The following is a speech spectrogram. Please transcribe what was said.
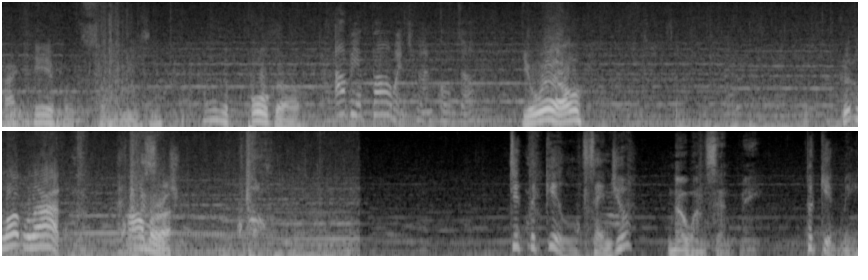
Back here for some reason. Where's the poor girl? I'll be a bar wench when I'm older. You will? Good luck with that, armorer. Did the guild send you? No one sent me. Forgive me.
